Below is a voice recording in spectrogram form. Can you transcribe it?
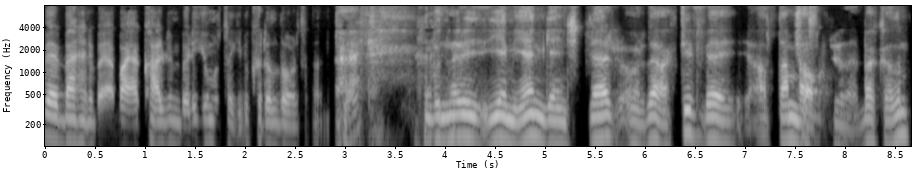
ve ben hani baya baya kalbim böyle yumurta gibi kırıldı ortadan. Evet. Bunları yemeyen gençler orada aktif ve alttan bastırıyorlar. Bakalım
